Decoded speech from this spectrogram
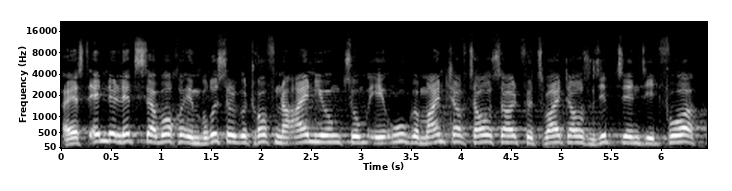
Erst Ende letzter Woche in Brüssel getroffene Einigung zum EU-Gemeinschaftshaushalt für 2017 sieht vor,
